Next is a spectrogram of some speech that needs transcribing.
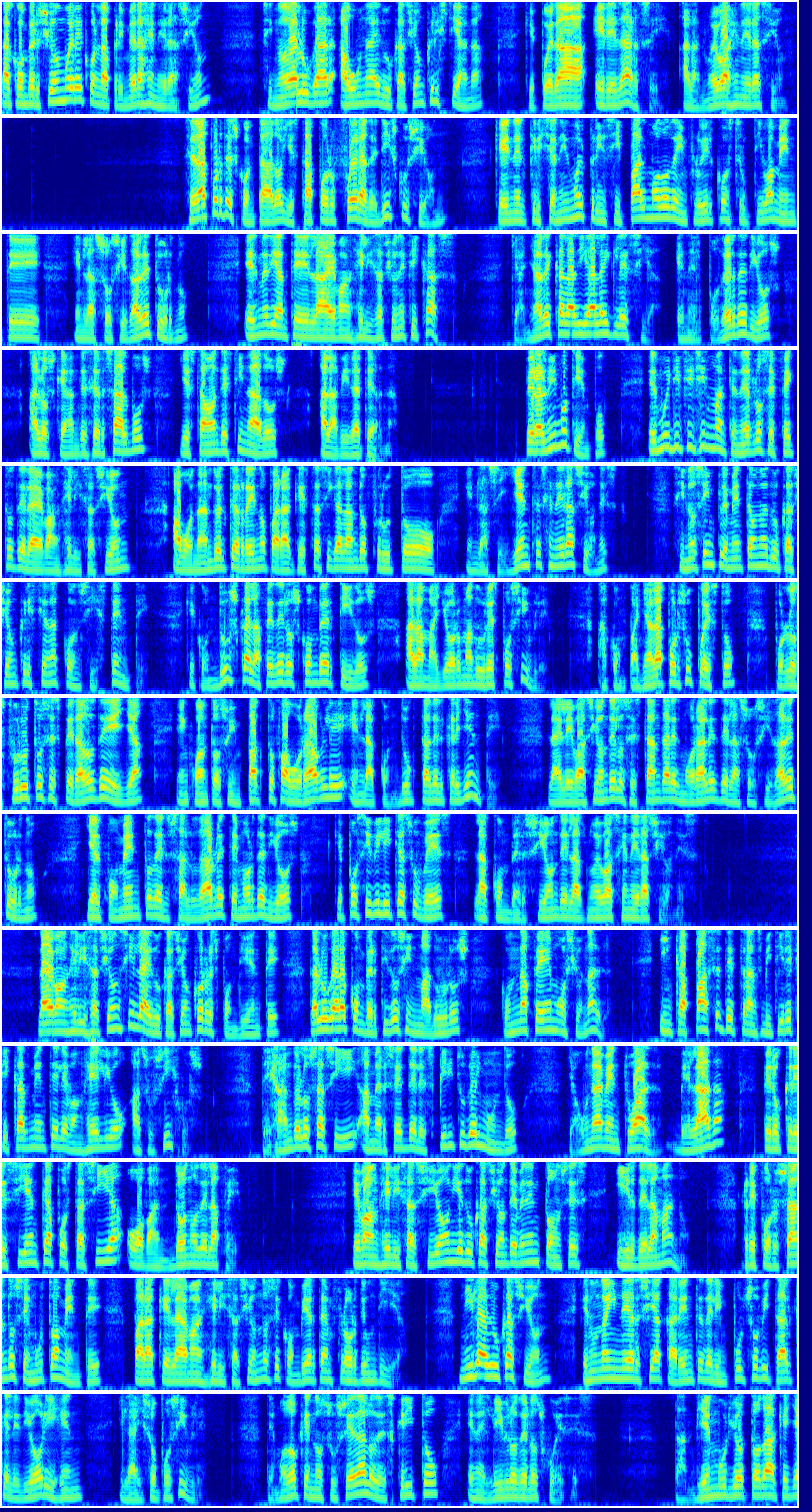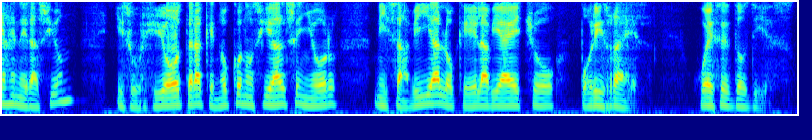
La conversión muere con la primera generación si no da lugar a una educación cristiana que pueda heredarse a la nueva generación. Se da por descontado y está por fuera de discusión que en el cristianismo el principal modo de influir constructivamente en la sociedad de turno es mediante la evangelización eficaz, que añade cada día a la Iglesia, en el poder de Dios, a los que han de ser salvos y estaban destinados a la vida eterna. Pero al mismo tiempo, es muy difícil mantener los efectos de la evangelización, abonando el terreno para que ésta siga dando fruto en las siguientes generaciones, si no se implementa una educación cristiana consistente, que conduzca la fe de los convertidos a la mayor madurez posible, acompañada por supuesto por los frutos esperados de ella en cuanto a su impacto favorable en la conducta del creyente, la elevación de los estándares morales de la sociedad de turno y el fomento del saludable temor de Dios que posibilite a su vez la conversión de las nuevas generaciones. La evangelización sin la educación correspondiente da lugar a convertidos inmaduros con una fe emocional, incapaces de transmitir eficazmente el Evangelio a sus hijos, dejándolos así a merced del espíritu del mundo y a una eventual, velada, pero creciente apostasía o abandono de la fe. Evangelización y educación deben entonces ir de la mano reforzándose mutuamente para que la evangelización no se convierta en flor de un día, ni la educación en una inercia carente del impulso vital que le dio origen y la hizo posible, de modo que no suceda lo descrito en el libro de los jueces. También murió toda aquella generación, y surgió otra que no conocía al Señor ni sabía lo que él había hecho por Israel. Jueces 2.10.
